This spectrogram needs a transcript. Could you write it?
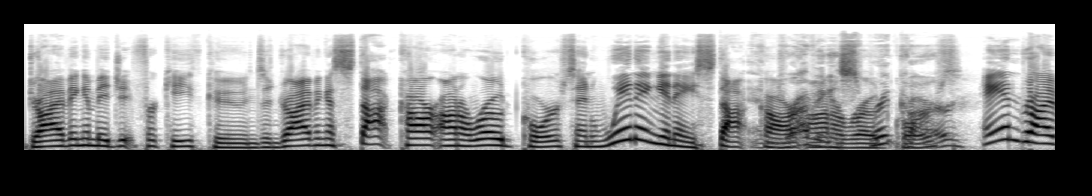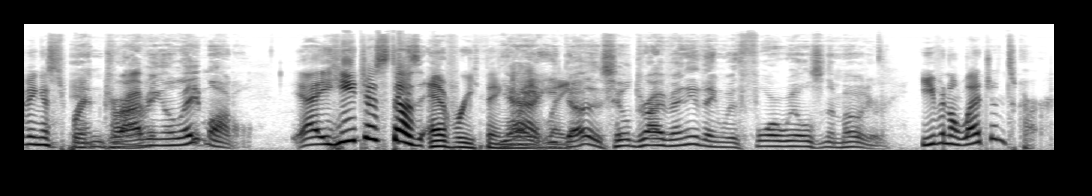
driving a midget for Keith Kunz and driving a stock car on a road course and winning in a stock car on a a, road sprint car. course and driving a sprint and car. driving a late model. Yeah, he just does everything Yeah, lately. he does. He'll drive anything with four wheels and a motor. Even a Legends car.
